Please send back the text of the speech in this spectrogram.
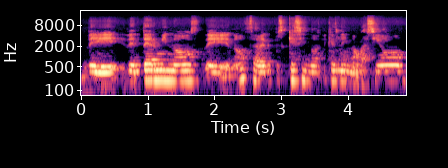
de, términos, de ¿no? saber pues, qué, es qué es la innovación,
